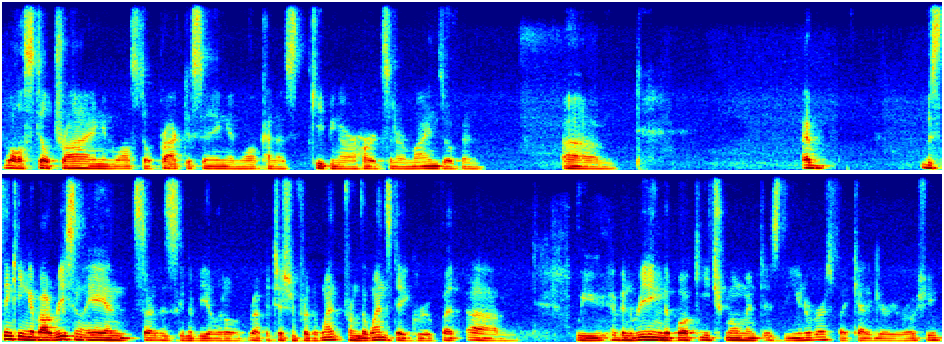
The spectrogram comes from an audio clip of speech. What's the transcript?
while still trying and while still practicing and while kind of keeping our hearts and our minds open. Um, I was thinking about recently, and sorry, this is going to be a little repetition for the from the Wednesday group, but um, we have been reading the book "Each Moment Is the Universe" by Katagiri Roshi.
